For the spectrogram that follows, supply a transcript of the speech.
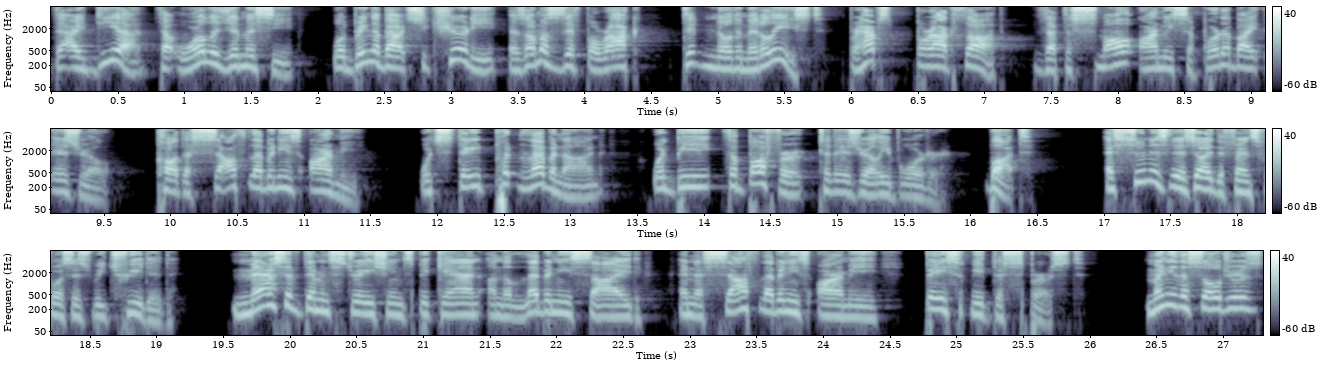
The idea that world legitimacy would bring about security is almost as if Barak didn't know the Middle East. Perhaps Barak thought that the small army supported by Israel, called the South Lebanese Army, which stayed put in Lebanon, would be the buffer to the Israeli border. But as soon as the Israeli Defense Forces retreated, massive demonstrations began on the Lebanese side and the South Lebanese army basically dispersed. Many of the soldiers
